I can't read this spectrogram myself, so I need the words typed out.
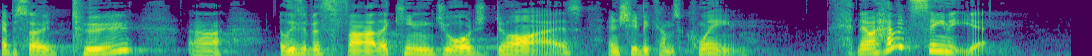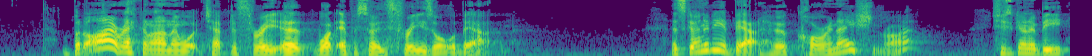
Episode two uh, Elizabeth's father, King George, dies and she becomes queen. Now, I haven't seen it yet, but I reckon I know what chapter three, uh, what episode three is all about. It's going to be about her coronation, right? She's going to be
